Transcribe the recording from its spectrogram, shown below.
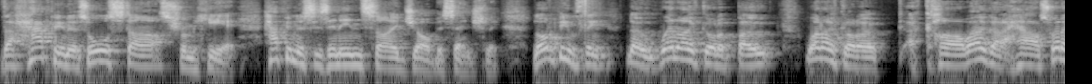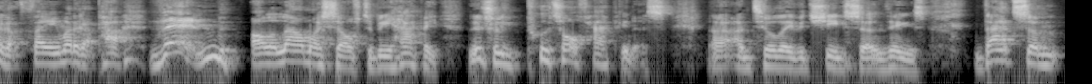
the happiness all starts from here. Happiness is an inside job, essentially. A lot of people think, no, when I've got a boat, when I've got a, a, car, when I've got a house, when I've got fame, when I've got power, then I'll allow myself to be happy. Literally put off happiness uh, until they've achieved certain things. That's um,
